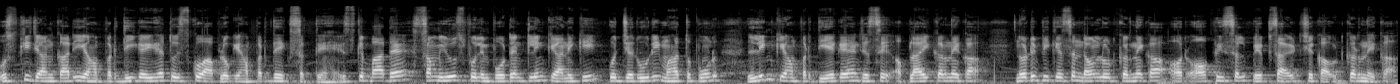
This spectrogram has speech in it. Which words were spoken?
उसकी जानकारी यहाँ पर दी गई है तो इसको आप लोग यहाँ पर देख सकते हैं। इसके बाद है सम यूज़फुल इंपॉर्टेंट लिंक यानी कि कुछ ज़रूरी महत्वपूर्ण लिंक यहाँ पर दिए गए हैं, जैसे अप्लाई करने का नोटिफिकेशन डाउनलोड करने का और ऑफिशियल वेबसाइट चेकआउट करने का।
